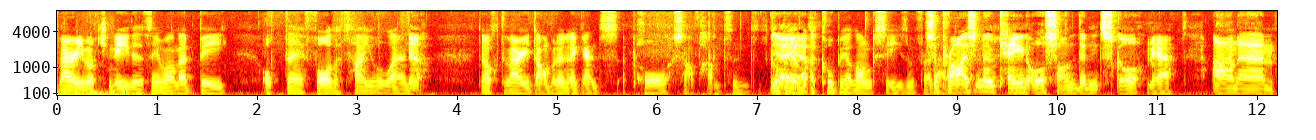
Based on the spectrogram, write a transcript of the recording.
very much needed if they want to be up there for the title. Yeah. They looked very dominant against a poor Southampton. It could, Yeah, be, a, yeah. it could be a long season for them. Surprising, no Kane or Son didn't score. Yeah, and um,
